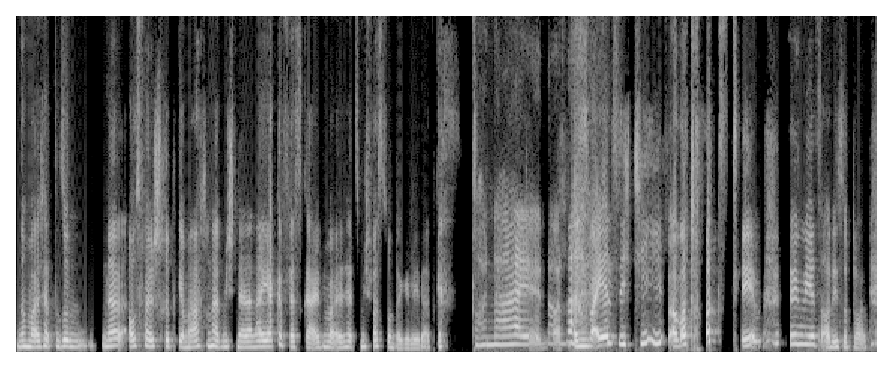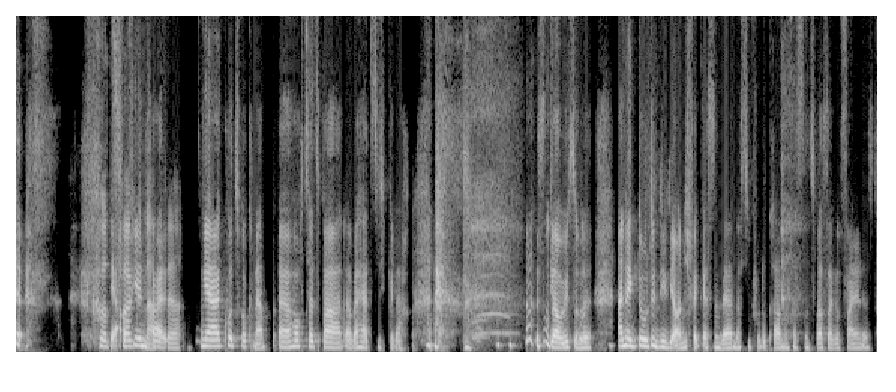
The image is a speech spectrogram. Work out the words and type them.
nochmal, ich hatte so einen ne, Ausfallschritt gemacht und hat mich schnell an der Jacke festgehalten, weil er hätte mich fast runtergeledert. Oh nein, oh nein. Also es war jetzt nicht tief, aber trotzdem irgendwie jetzt auch nicht so toll. Kurz ja, vor auf jeden knapp, Fall. Ja. ja. kurz vor knapp. Äh, Hochzeitspaar hat aber herzlich gelacht. ist, glaube ich, so eine Anekdote, die die auch nicht vergessen werden, dass die Fotografin fast ins Wasser gefallen ist.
